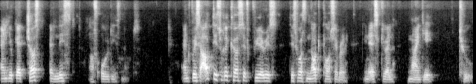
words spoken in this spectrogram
and you get just a list of all these nodes. And without these recursive queries, this was not possible in SQL 92.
